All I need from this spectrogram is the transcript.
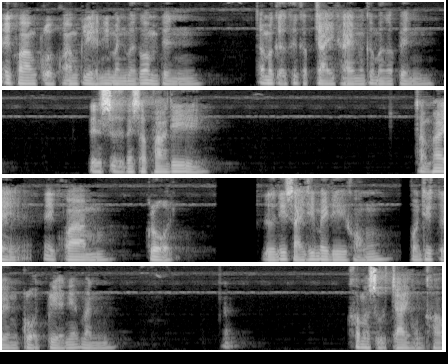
ไอ้ความโกรธความเกลียดนี่มันเหมือนก็มันเป็น ถ้ามันเกิดขึ้นกับใจใคร มันก็เหมือนกับเป็น เป็นสื่อเป็นสะพานที่ทำให้ไอ้ความโกรธ หรือนิสัยที่ไม่ดีของคนที่ตัวเองโกรธเกลียดเนี่ยมัน เข้ามาสู่ใจของเขา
